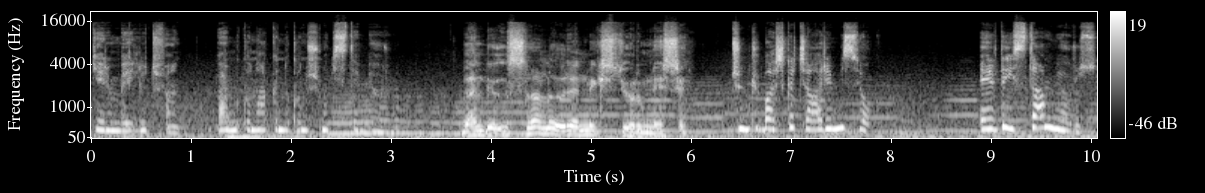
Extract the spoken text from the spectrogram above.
Kerim Bey lütfen. Ben bu konu hakkında konuşmak istemiyorum. Ben de ısrarla öğrenmek istiyorum Nesrin. Çünkü başka çaremiz yok. Evde istenmiyoruz.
